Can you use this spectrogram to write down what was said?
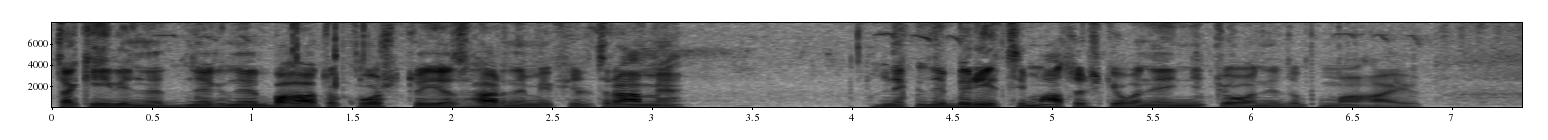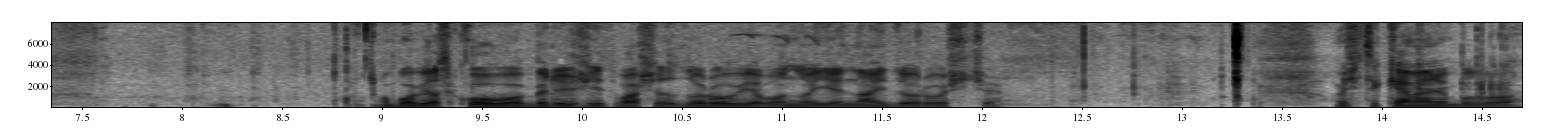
Такий він не- багато коштує з гарними фільтрами. Не, не беріть ці масочки, вони нічого не допомагають. Обов'язково бережіть ваше здоров'я, воно є найдорожче. Ось таке в мене було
